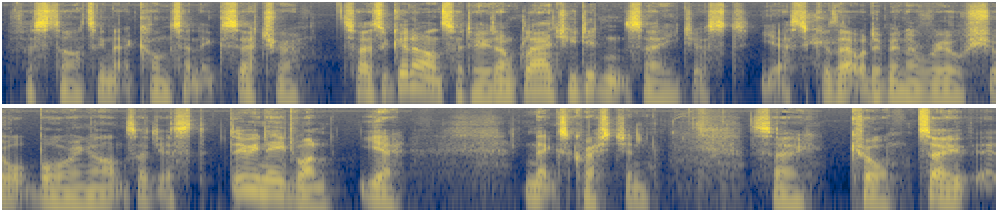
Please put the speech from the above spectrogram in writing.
for starting that content etc so it's a good answer dude. I'm glad you didn't say just yes because that would have been a real short boring answer. Just do we need one? Yeah. Next question. So cool. So uh,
